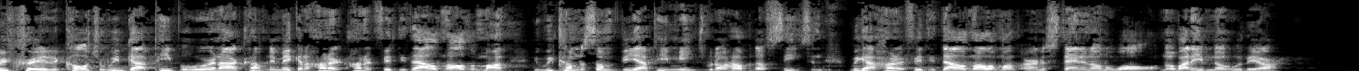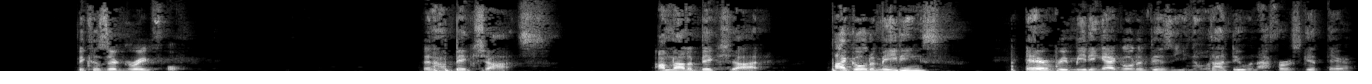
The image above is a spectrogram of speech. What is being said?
We've created a culture. We've got people who are in our company making 100, $150,000 a month. We come to some VIP meetings. We don't have enough seats and we got $150,000 a month earners standing on the wall. Nobody even know who they are because they're grateful. They're not big shots. I'm not a big shot. I go to meetings. Every meeting I go to visit, you know what I do when I first get there?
